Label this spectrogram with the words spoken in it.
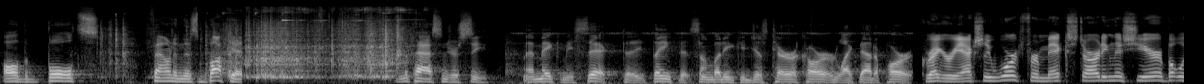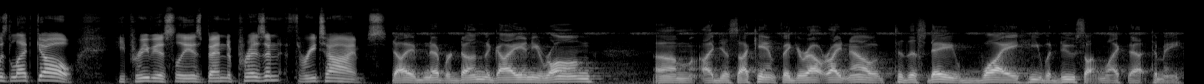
All the bolts found in this bucket in the passenger seat. That makes me sick to think that somebody could just tear a car like that apart. Gregory actually worked for Mick starting this year, but was let go. He previously has been to prison three times. I've never done the guy any wrong. Um, I just, I can't figure out right now to this day why he would do something like that to me.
